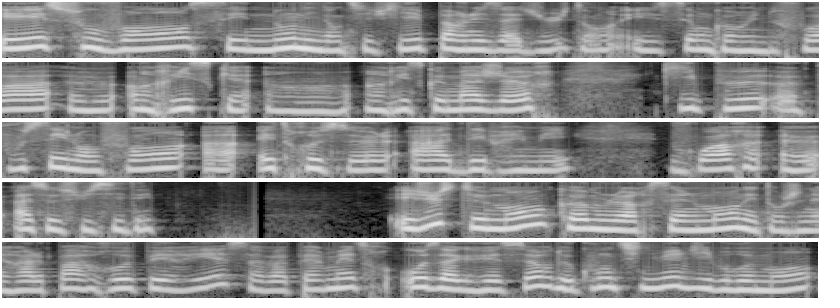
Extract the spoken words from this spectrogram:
Et souvent, c'est non identifié par les adultes, hein, et c'est encore une fois euh, un risque, majeur qui peut euh, pousser l'enfant à être seul, à déprimer, voire euh, à se suicider. Et justement, comme le harcèlement n'est en général pas repéré, ça va permettre aux agresseurs de continuer librement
